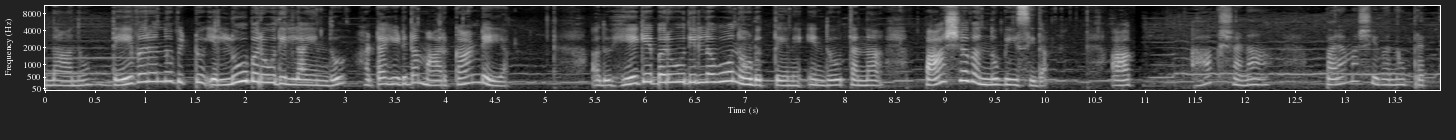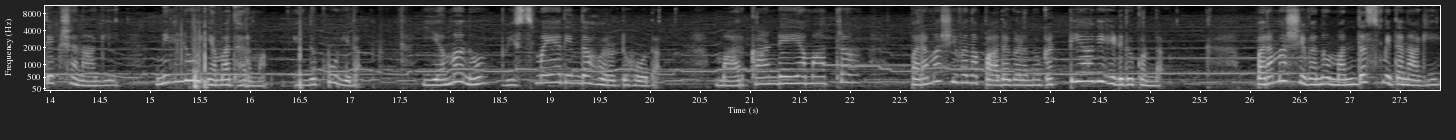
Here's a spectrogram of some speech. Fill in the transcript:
ನಾನು ದೇವರನ್ನು ಬಿಟ್ಟು ಎಲ್ಲೂ ಬರುವುದಿಲ್ಲ ಎಂದು ಹಠ ಹಿಡಿದ ಮಾರ್ಕಾಂಡೇಯ. ಅದು ಹೇಗೆ ಬರುವುದಿಲ್ಲವೋ ನೋಡುತ್ತೇನೆ ಎಂದು ತನ್ನ ಪಾಶವನ್ನು ಬೀಸಿದ. ಆ ಆ ಕ್ಷಣ ಪರಮಶಿವನು ಪ್ರತ್ಯಕ್ಷನಾಗಿ, ನಿಲ್ಲು ಯಮಧರ್ಮ ಎಂದು ಕೂಗಿದ. ಯಮನು ವಿಸ್ಮಯದಿಂದ ಹೊರಟು ಹೋದ ಮಾರ್ಕಾಂಡೇಯ ಮಾತ್ರ ಪರಮಶಿವನ ಪಾದಗಳನ್ನು ಗಟ್ಟಿಯಾಗಿ ಹಿಡಿದುಕೊಂಡ. ಪರಮಶಿವನು ಮಂದಸ್ಮಿತನಾಗಿ,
